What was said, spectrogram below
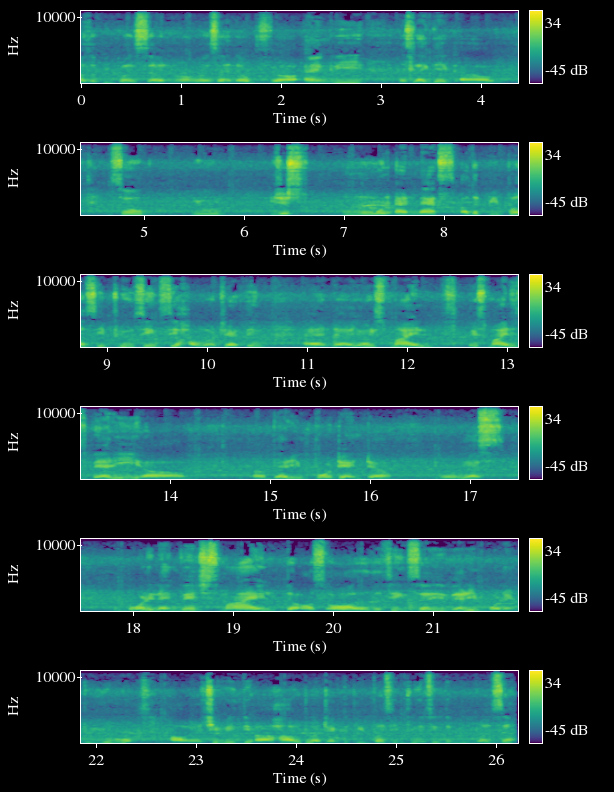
other people are nervous and uh, angry. It's like that uh, so you, just mood and max other people's influencing see how attracting and uh, your smile. Your smile is very uh, uh, very important uh, yes. Body language smile the all the things are very important to you. How achieving the uh, how to attract the people's influencing the people's uh,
